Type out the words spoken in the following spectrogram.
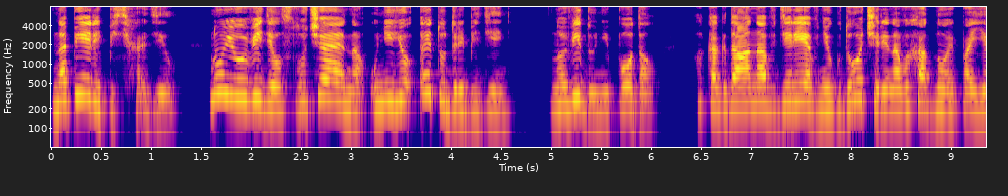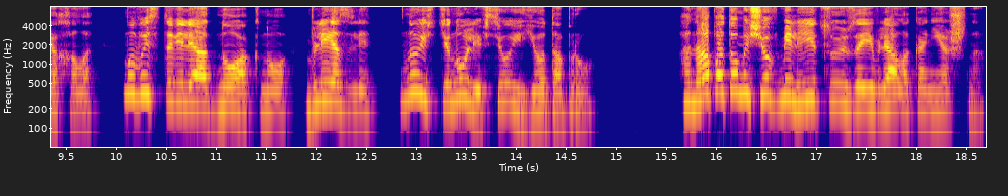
на перепись ходил, ну и увидел случайно у нее эту дребедень, но виду не подал. А когда она в деревню к дочери на выходной поехала, мы выставили одно окно, влезли, ну и стянули все ее добро. Она потом еще в милицию заявляла, конечно.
